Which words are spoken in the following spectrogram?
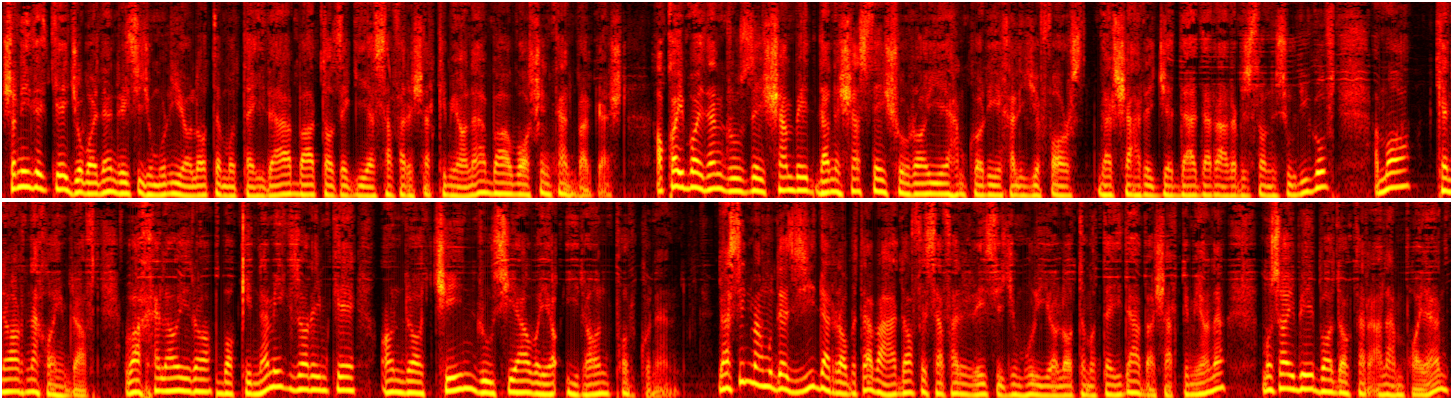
شنیدید که جو بایدن رئیس جمهوری ایالات متحده بعد تازگی سفر شرقی میانه به واشنگتن برگشت. آقای بایدن روز شنبه در نشست شورای همکاری خلیج فارس در شهر جده در عربستان سعودی گفت اما کنار نخواهیم رفت و خلایی را باقی نمی‌گذاریم که آن را چین، روسیه و یا ایران پر کنند. نسرین محمود عزیزی در رابطه به اهداف سفر رئیس جمهوری ایالات متحده به شرق میانه مصاحبه با دکتر علم پایند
